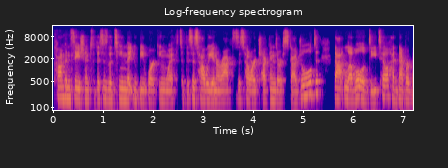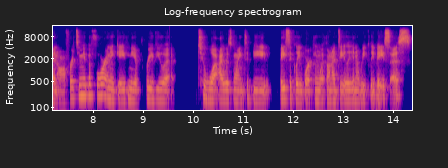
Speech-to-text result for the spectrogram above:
compensation to this is the team that you'll be working with to this is how we interact this is how our check-ins are scheduled that level of detail had never been offered to me before and it gave me a preview to what i was going to be basically working with on a daily and a weekly basis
